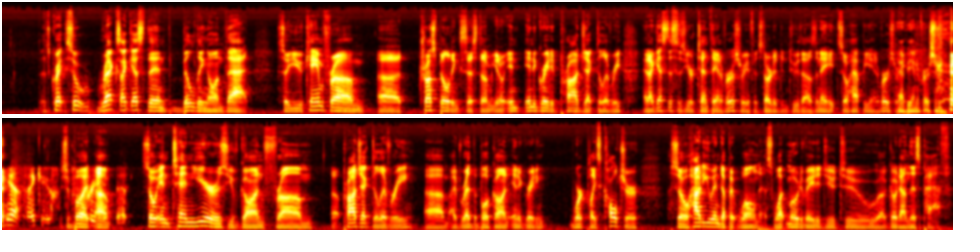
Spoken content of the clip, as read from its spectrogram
That's great. So Rex, I guess then building on that, so you came from a trust building system, you know, in, integrated project delivery, and I guess this is your 10th anniversary if it started in 2008. So happy anniversary. Happy anniversary. yeah thank you But appreciate um, that so in 10 years, you've gone from uh, project delivery. Um, I've read the book on integrating workplace culture. So how do you end up at wellness? What motivated you to uh, go down this path?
